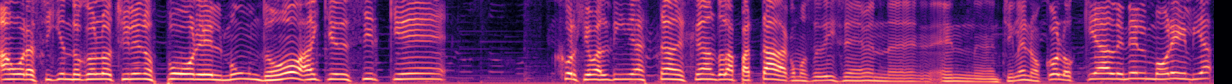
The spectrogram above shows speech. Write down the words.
Ahora, siguiendo con los chilenos por el mundo, hay que decir que Jorge Valdivia está dejando la patada, como se dice en, chileno coloquial, en el Morelia.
